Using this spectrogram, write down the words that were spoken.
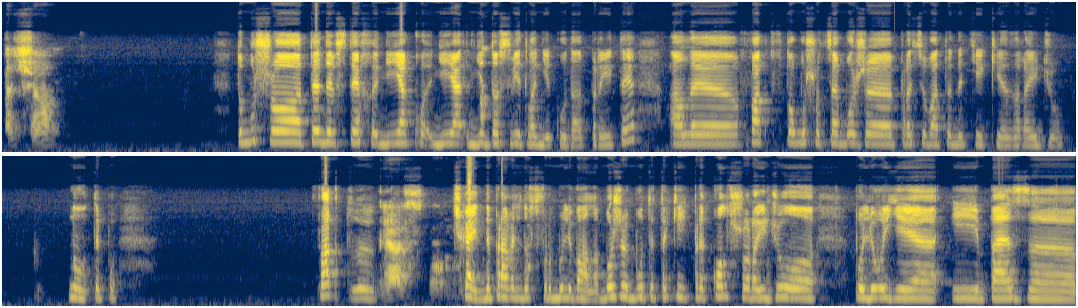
А що? Тому що ти не встиг ніяко, нія, ні до світла нікуди прийти, але факт в тому, що це може працювати не тільки з райджу. Ну, типу. Факт. е, Ясно. Чекай, неправильно сформулювала. Може бути такий прикол, що райджу полює і без е,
